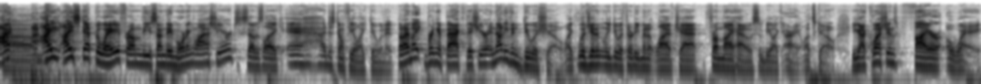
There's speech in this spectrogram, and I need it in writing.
I, um, I I stepped away from the Sunday morning last year because I was like, eh, I just don't feel like doing it. But I might bring it back this year and not even do a show, like legitimately do a 30 minute live chat from my house and be like, all right, let's go. You got questions? Fire away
